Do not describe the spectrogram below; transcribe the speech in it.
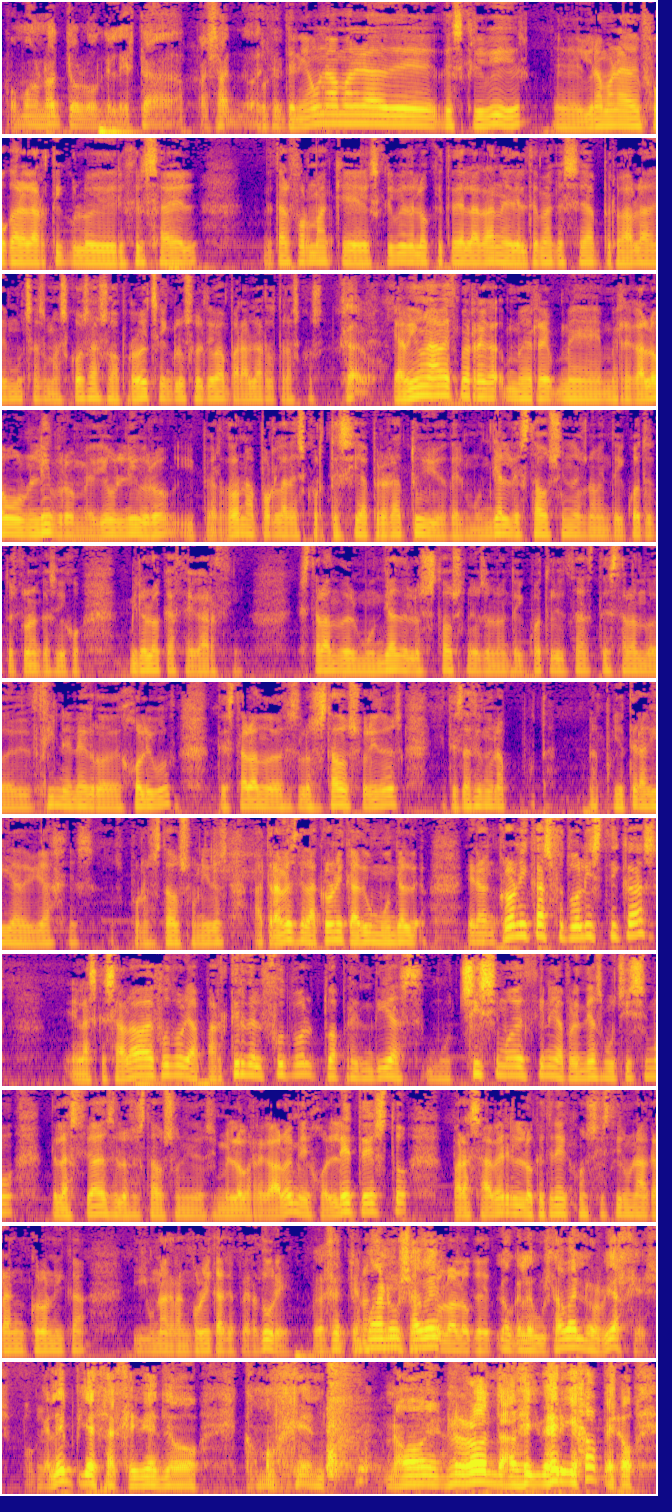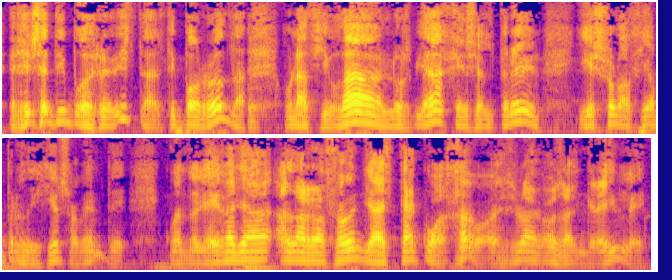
cómo noto lo que le está pasando. Porque tenía una manera de, escribir eh, y una manera de enfocar el artículo y dirigirse a él de tal forma que escribe de lo que te dé la gana y del tema que sea, pero habla de muchas más cosas o aprovecha incluso el tema para hablar de otras cosas. Claro. Y a mí una vez me, rega- me re- me- me regaló un libro, me dio un libro, y perdona por la descortesía, pero era tuyo, del Mundial de Estados Unidos 94, tus crónicas, y dijo, mira lo que hace Garci. Está hablando del Mundial de los Estados Unidos del 94 y te está, te está hablando del cine negro de Hollywood, te está hablando de los Estados Unidos y te está haciendo una puta, una puñetera guía de viajes por los Estados Unidos a través de la crónica de un Mundial. de- Eran crónicas futbolísticas en las que se hablaba de fútbol y a partir del fútbol tú aprendías muchísimo de cine y aprendías muchísimo de las ciudades de los Estados Unidos. Y me lo regaló y me dijo, léete esto para saber en lo que tiene que consistir una gran crónica y una gran crónica que perdure. Pero es que no dedique sabe que- lo que le gustaba en los viajes, porque él empieza escribiendo como en, no en Ronda de Iberia, pero en ese tipo de revistas, tipo Ronda, una ciudad, los viajes, el tren, y eso lo hacía prodigiosamente. Cuando llega ya a la razón ya está cuajado, es una cosa increíble.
